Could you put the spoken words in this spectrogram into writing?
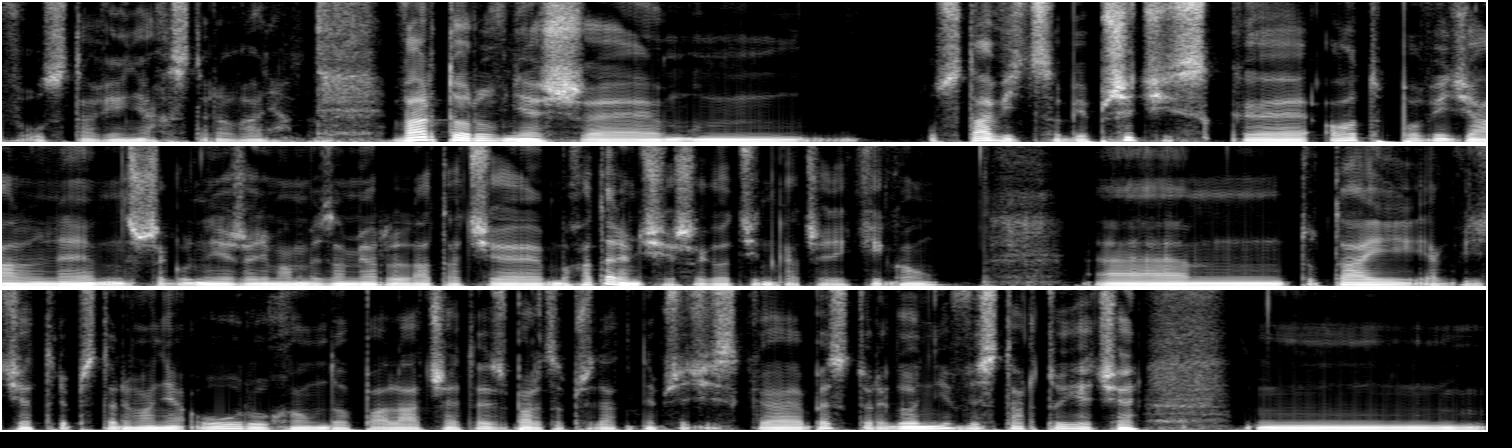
w ustawieniach sterowania. Warto również e, ustawić sobie przycisk e, odpowiedzialny, szczególnie jeżeli mamy zamiar latać e, bohaterem dzisiejszego odcinka, czyli Kiką. Tutaj, jak widzicie, tryb sterowania uruchom dopalacze to jest bardzo przydatny przycisk, e, bez którego nie wystartujecie mm,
